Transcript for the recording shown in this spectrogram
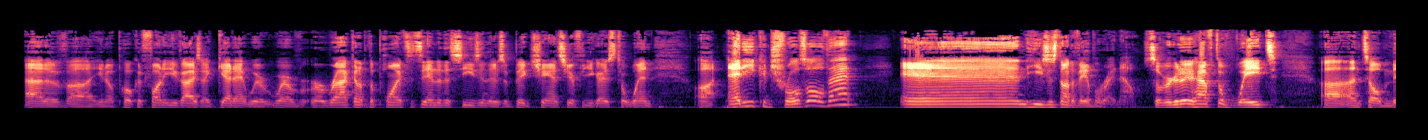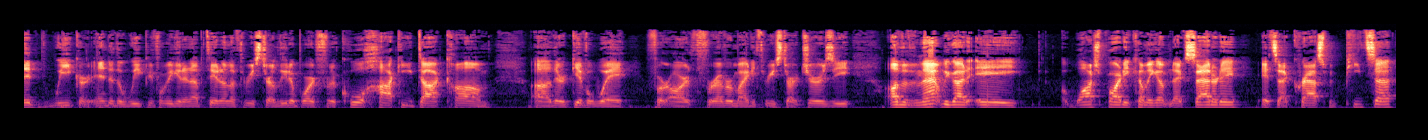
out of uh, you know poking fun at you guys. I get it. We're, we're we're racking up the points. It's the end of the season. There's a big chance here for you guys to win. Uh, Eddie controls all that, and he's just not available right now. So we're gonna have to wait uh, until midweek or end of the week before we get an update on the three star leaderboard for CoolHockey.com. Uh, their giveaway for our Forever Mighty three star jersey. Other than that, we got a watch party coming up next Saturday. It's at Craftsman Pizza.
